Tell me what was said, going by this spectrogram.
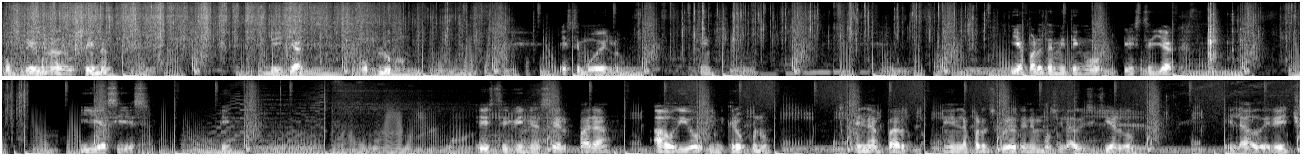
Compré una docena de jack o plug este modelo y aparte también tengo este jack. Y así es este viene a ser para audio y micrófono. En la parte en la parte superior tenemos el lado izquierdo el lado derecho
